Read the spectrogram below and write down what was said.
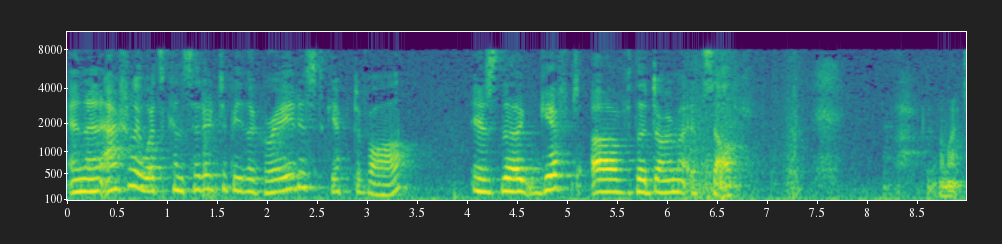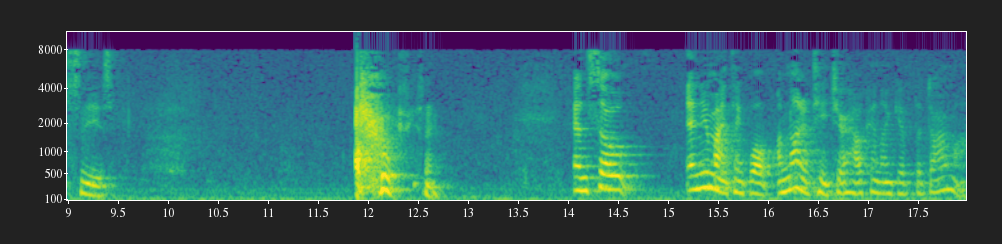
And then actually what's considered to be the greatest gift of all is the gift of the Dharma itself. I might sneeze. Excuse me. And so, and you might think, well, I'm not a teacher, how can I give the Dharma?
